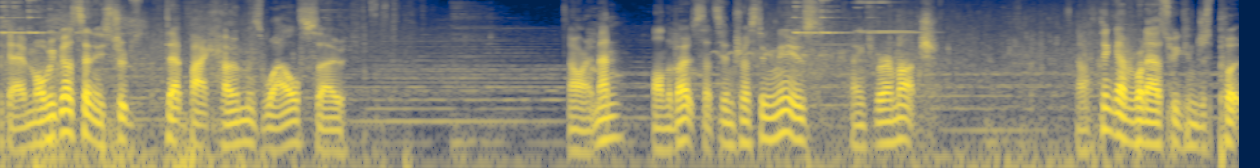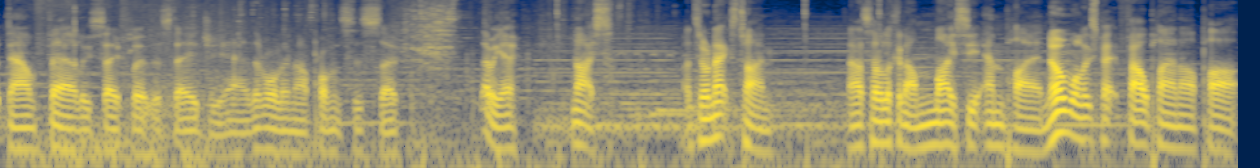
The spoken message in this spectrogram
Okay, well, we've got to send these troops back home as well, so... Alright, men. On the boats. That's interesting news. Thank you very much. I think everybody else we can just put down fairly safely at this stage. Yeah, they're all in our provinces, so... There we go. Nice. Until next time. Now let's have a look at our mighty empire. No one will expect foul play on our part.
